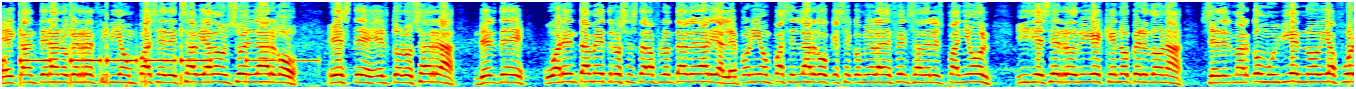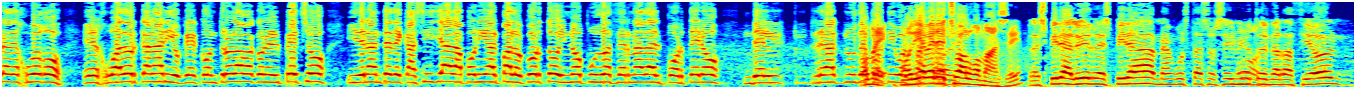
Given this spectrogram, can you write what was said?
El canterano que recibía un pase de Xavi Alonso en largo. Este, el Tolosarra, desde 40 metros hasta la frontal del área, le ponía un pase largo que se comió la defensa del español. Y Jesse Rodríguez que no perdona, se desmarcó muy bien, no había fuera de juego el jugador canario que controlaba con el pecho y delante de Casilla la ponía al palo corto y no pudo hacer nada el portero del Real Club Hombre, Deportivo podía haber hecho algo más, ¿eh? Respira, Luis, respira. Me han gustado esos seis minutos de narración.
